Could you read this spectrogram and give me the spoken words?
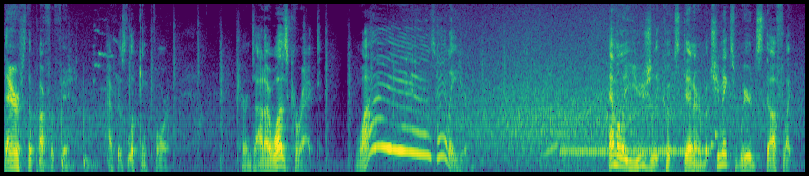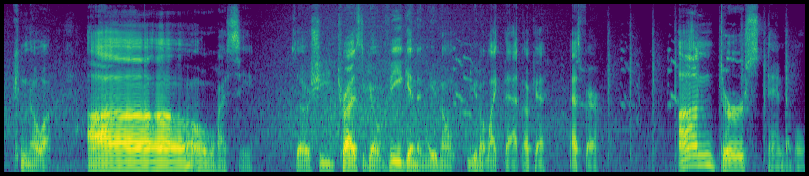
There's the pufferfish I was looking for. Turns out I was correct. Why is Haley here? Emily usually cooks dinner, but she makes weird stuff like quinoa. Oh, I see. So she tries to go vegan, and you don't you don't like that. Okay, that's fair. Understandable.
